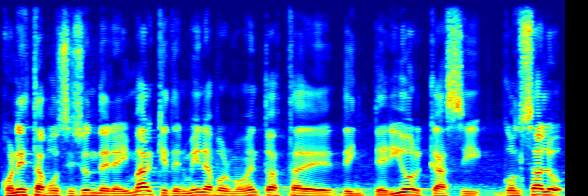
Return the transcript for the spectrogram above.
con esta posición de Neymar, que termina por el momento hasta de, interior casi. Gonzalo,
